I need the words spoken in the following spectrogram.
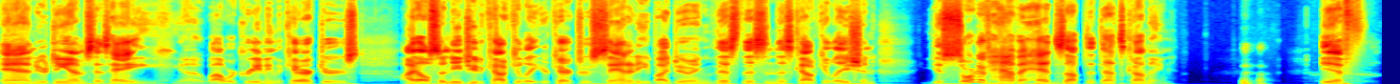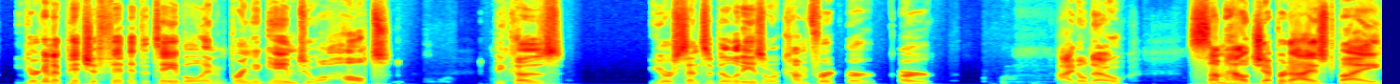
and your DM says, "Hey, uh, while we're creating the characters, I also need you to calculate your character's sanity by doing this, this, and this calculation," you sort of have a heads up that that's coming. if you're going to pitch a fit at the table and bring a game to a halt because your sensibilities or comfort or or I don't know somehow jeopardized by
